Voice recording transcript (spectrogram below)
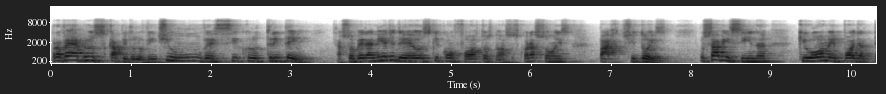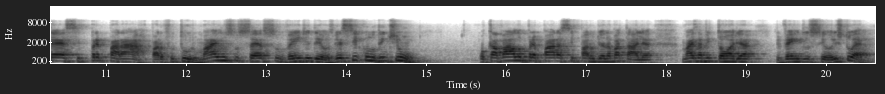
Provérbios capítulo 21, versículo 31. A soberania de Deus que conforta os nossos corações, parte 2. O sábio ensina que o homem pode até se preparar para o futuro, mas o sucesso vem de Deus. Versículo 21. O cavalo prepara-se para o dia da batalha, mas a vitória vem do Senhor. Isto é,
